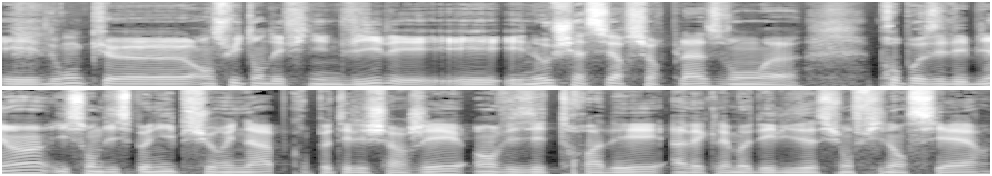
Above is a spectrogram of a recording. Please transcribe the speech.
Et donc euh, ensuite on définit une ville et, nos chasseurs sur place vont euh, proposer des biens. Ils sont disponibles sur une app qu'on peut télécharger en visite 3D avec la modélisation financière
